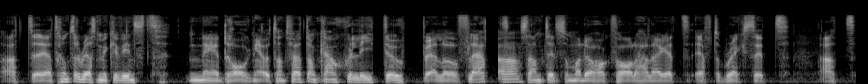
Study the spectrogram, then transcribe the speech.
att eh, jag tror inte det blir så mycket vinstneddragningar utan tvärtom kanske lite upp eller flat samtidigt som man då har kvar det här läget efter Brexit att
